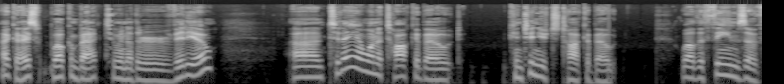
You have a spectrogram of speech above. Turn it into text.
Hi guys, welcome back to another video. Uh, today I want to talk about, continue to talk about, well, the themes of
